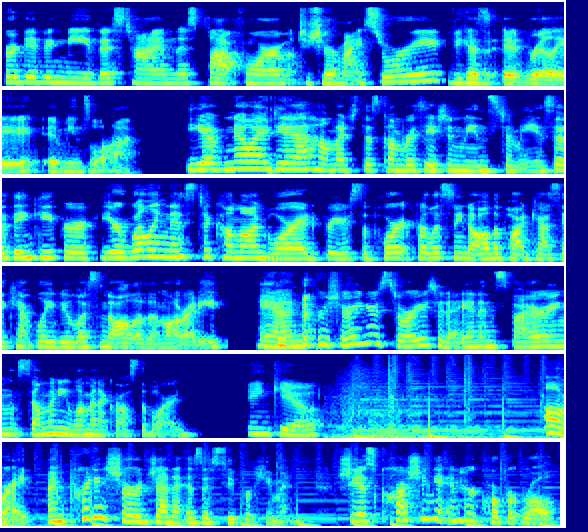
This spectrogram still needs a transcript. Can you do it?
for giving me this time, this platform to share my story because it really it means a lot. You have no idea how much this conversation means to me. So thank you for your willingness to come on board, for your support, for listening to all the podcasts. I can't believe you listened to all of them already. And for sharing your story today and inspiring so many women across the board. Thank you. All right, I'm pretty sure Jenna is a superhuman. She is crushing it in her corporate role,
